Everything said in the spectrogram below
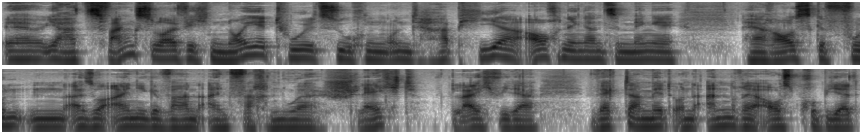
äh, ja zwangsläufig neue Tools suchen und habe hier auch eine ganze Menge herausgefunden. Also einige waren einfach nur schlecht, gleich wieder weg damit und andere ausprobiert.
